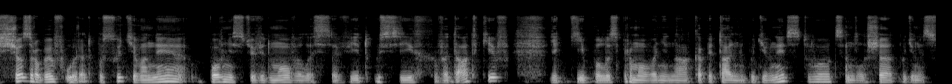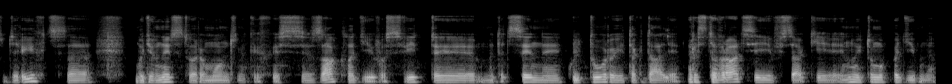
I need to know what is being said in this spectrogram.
Що зробив уряд? По суті, вони повністю відмовилися від усіх видатків, які були спрямовані на капітальне будівництво. Це не лише будівництво доріг, це будівництво, ремонт якихось закладів, освіти, медицини, культури і так далі, реставрації, всякі, ну і тому подібне.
